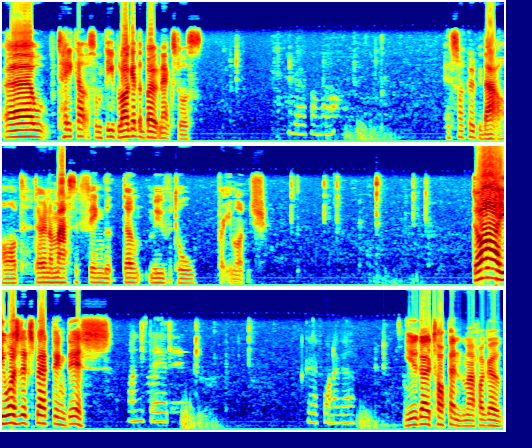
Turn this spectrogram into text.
Uh, take out some people. I'll get the boat next to us. Okay, I found that. It's not going to be that hard. They're in a massive thing that don't move at all, pretty much. Die! You wasn't expecting this. One's dead. Go for one. You go top end of the map. I go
